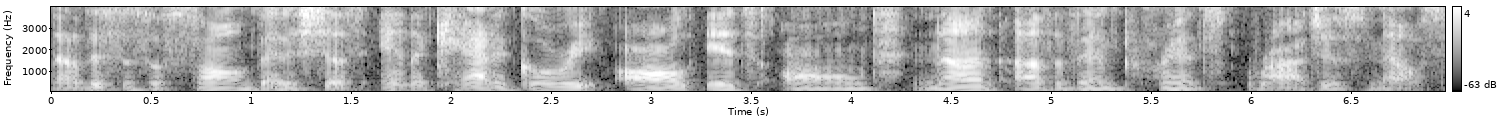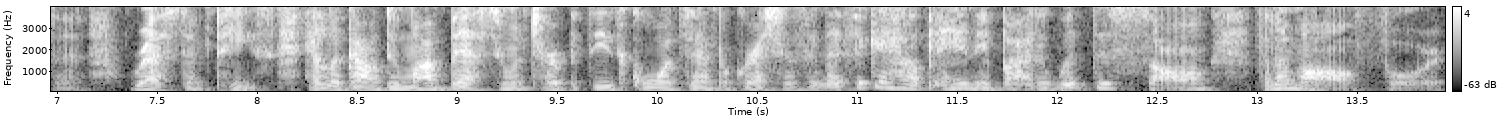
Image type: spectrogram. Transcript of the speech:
Now, this is a song that is just in a category all its own, none other than Prince Rogers Nelson. Rest in peace. Hey, look, I'll do my best to interpret these chords and progressions, and if it can help anybody with this song, then I'm all for it.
